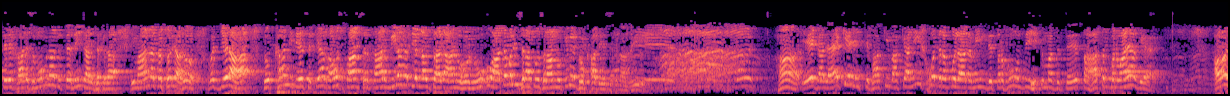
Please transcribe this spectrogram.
تیرے خالص مومنا دیتے نہیں چل سکتا ایمان نہ دسو یارو، وہ جڑا دھوکھا نہیں دے سکیا، غوث پاک سرکار میرا نبی اللہ تعالی عنہ نو وہ آدم علیہ الصلوۃ والسلام نو کیویں دھوکھا دے سکتا سی؟ ہاں یہ گل ہے کہ اتفاقی واقعہ نہیں، خود رب العالمین دے طرفوں دی حکمت تے تحت بنوایا گیا ہے۔ اور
